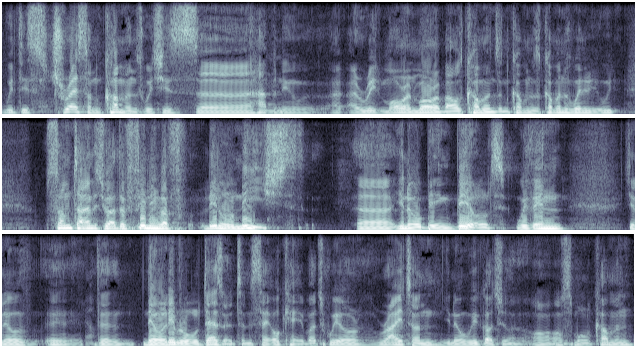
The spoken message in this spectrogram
with this stress on commons, which is uh, happening. I, I, read more and more about commons and commons. Commons, when we, sometimes you have the feeling of little niches, uh, you know, being built within you know, uh, yeah. the neoliberal desert and say, okay, but we are right on, you know, we got our, our small common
